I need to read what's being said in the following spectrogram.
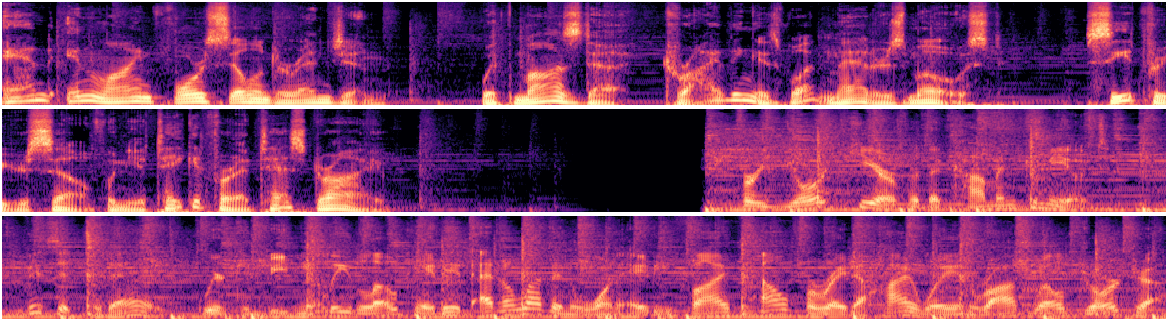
and inline four cylinder engine. With Mazda, driving is what matters most. See it for yourself when you take it for a test drive. For your cure for the common commute, visit today. We're conveniently located at 11185 Alpharetta Highway in Roswell, Georgia.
